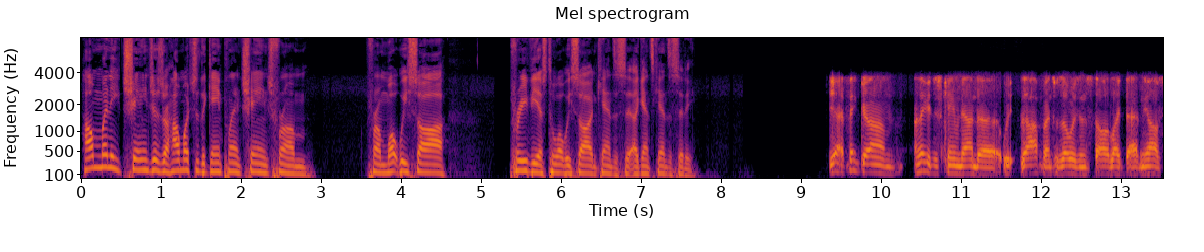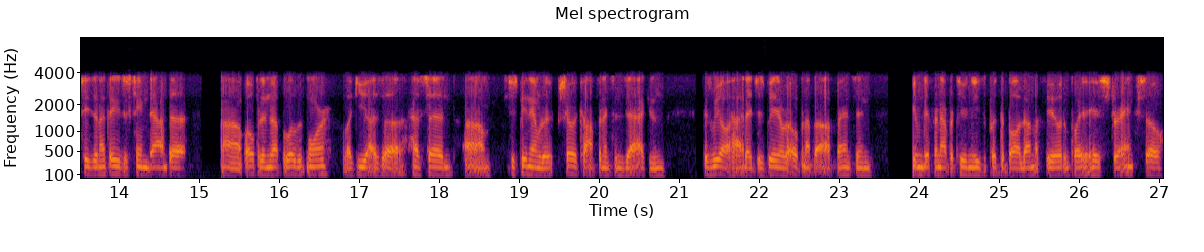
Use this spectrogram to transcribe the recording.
how many changes or how much did the game plan change from from what we saw previous to what we saw in Kansas against Kansas City? Yeah, I think um, I think it just came down to we, the offense was always installed like that in the off season. I think it just came down to um, opening it up a little bit more, like you guys uh, have said. Um, just being able to show confidence in Zach, and because we all had it, just being able to open up the offense and give him different opportunities to put the ball down the field and play to his strengths. So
